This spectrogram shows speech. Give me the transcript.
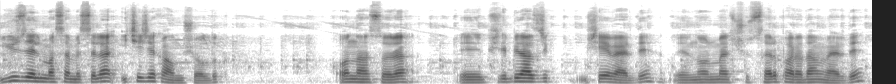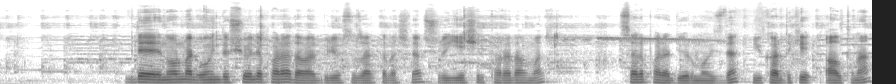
100 elmasa mesela içecek almış olduk. Ondan sonra e, işte birazcık şey verdi. E, normal şu sarı paradan verdi. Bir de normal oyunda şöyle para da var biliyorsunuz arkadaşlar. Şurada yeşil paradan var. Sarı para diyorum o yüzden. Yukarıdaki altına.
